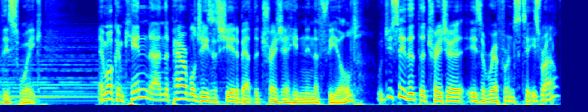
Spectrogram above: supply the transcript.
this week. And welcome, Ken. And the parable Jesus shared about the treasure hidden in the field, would you see that the treasure is a reference to Israel?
